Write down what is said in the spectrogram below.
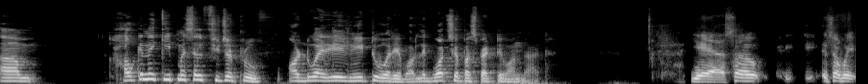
um how can i keep myself future proof or do i really need to worry about? Like what's your perspective on that yeah so so wait,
